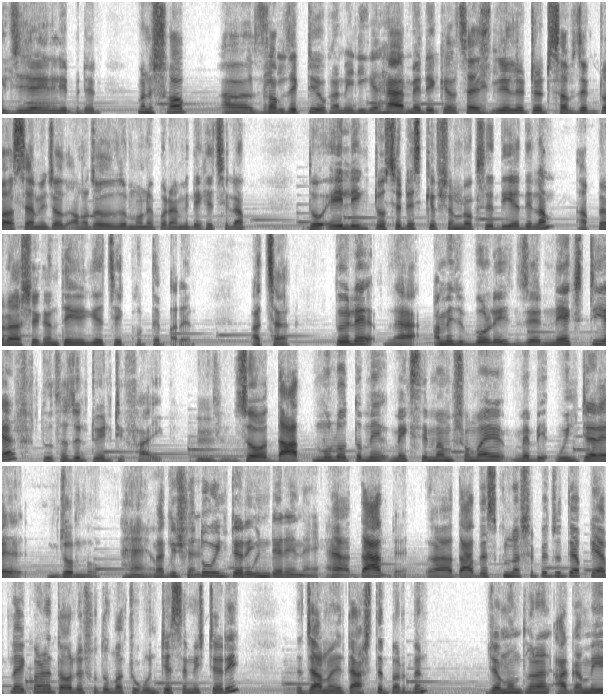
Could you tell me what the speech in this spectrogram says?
ইঞ্জিনিয়ারিং রিলেটেড মানে সব সাবজেক্টই ওখানে। মেডিকেল হ্যাঁ মেডিকেল সায়েন্স রিলেটেড সাবজেক্টও আছে আমি আমার যতদূর মনে পড়ে আমি দেখেছিলাম। তো এই লিঙ্কটা হচ্ছে ডিসক্রিপশন বক্সে দিয়ে দিলাম আপনারা সেখান থেকে গিয়ে চেক করতে পারেন। আচ্ছা তাহলে আমি বলি যে next year two thousand twenty five so দাঁত মূলত ম্যাক্সিমাম সময় মেবি উইন্টারের জন্য। হ্যাঁ নাকি শুধু উইন্টারে উইন্টারে নেই হ্যাঁ দাঁত দাঁত স্কলারশিপে যদি আপনি অ্যাপ্লাই করেন তাহলে শুধুমাত্র উইন্টার সেমিস্টারই জার্মানিতে আসতে পারবেন। যেমন ধরেন আগামী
